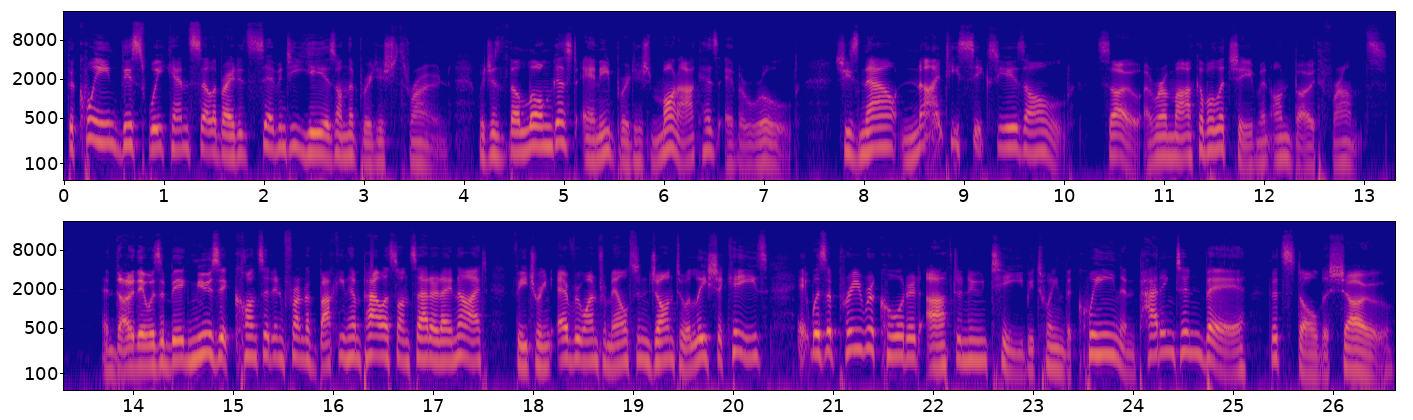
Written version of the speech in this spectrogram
The Queen this weekend celebrated 70 years on the British throne, which is the longest any British monarch has ever ruled. She's now 96 years old, so a remarkable achievement on both fronts. And though there was a big music concert in front of Buckingham Palace on Saturday night, featuring everyone from Elton John to Alicia Keys, it was a pre recorded afternoon tea between the Queen and Paddington Bear that stole the show.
